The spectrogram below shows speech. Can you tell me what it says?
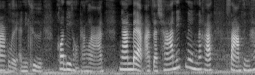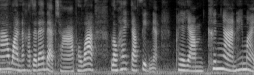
มาก ๆ เลย อันนี้คือข้อดีของทางร้าน งานแบบอาจจะช้านิดนึงนะคะ 3-5 วันนะคะ จะได้แบบช้า เพราะว่าเราให้กราฟิกเนี่ยพยายามขึ้นงานให้ใหม่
